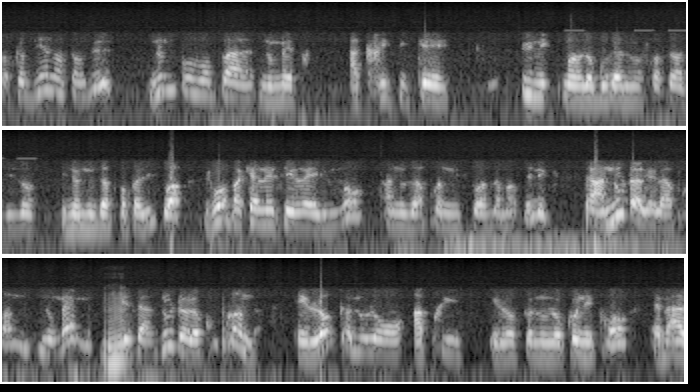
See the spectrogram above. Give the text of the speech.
Parce que, bien entendu, nous ne pouvons pas nous mettre à critiquer uniquement le gouvernement français en disant qu'il ne nous apprend pas l'histoire. Je vois pas quel intérêt ils ont à nous apprendre l'histoire de la Martinique. c'est à nous d'aller l'apprendre nous-mêmes Mhm. et c'est à nous de le comprendre. Et lorsque nous l'aurons appris et lorsque nous le connaîtrons, eh ben à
